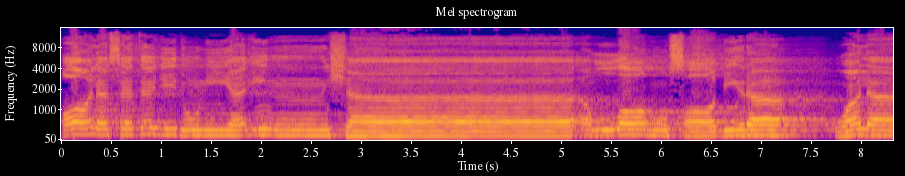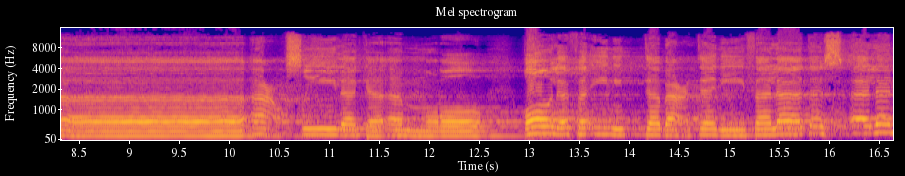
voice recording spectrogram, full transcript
قال ستجدني إن شاء الله صابرا ولا أعصي لك أمرا. قال فإن اتبعتني فلا تسألني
